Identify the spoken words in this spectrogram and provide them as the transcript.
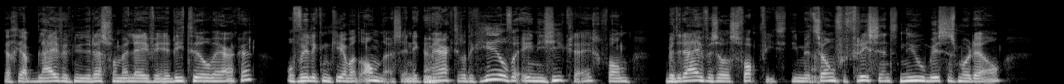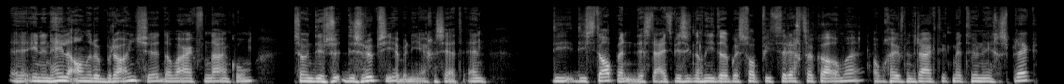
Ik dacht, ja, blijf ik nu de rest van mijn leven in retail werken? Of wil ik een keer wat anders? En ik merkte dat ik heel veel energie kreeg van bedrijven zoals Swapfiets. Die met zo'n verfrissend nieuw businessmodel uh, in een hele andere branche dan waar ik vandaan kom. Zo'n disruptie hebben neergezet. En die, die stap, en destijds wist ik nog niet dat ik bij Swapfiets terecht zou komen. Op een gegeven moment raakte ik met hun in gesprek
